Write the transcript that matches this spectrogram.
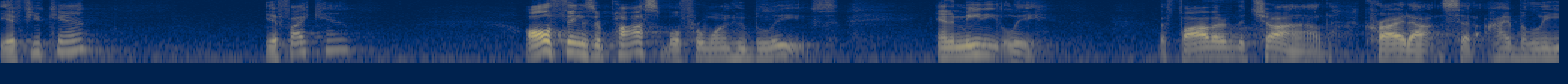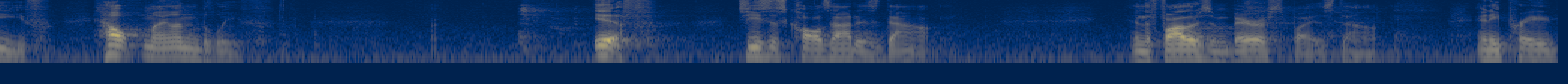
If you can? If I can? All things are possible for one who believes. And immediately, the father of the child cried out and said, I believe. Help my unbelief. If Jesus calls out his doubt, and the father's embarrassed by his doubt, and he prayed,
